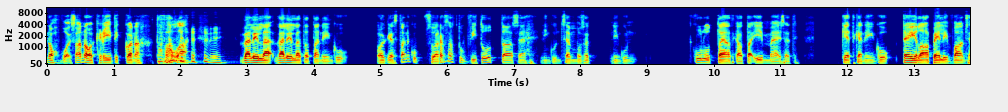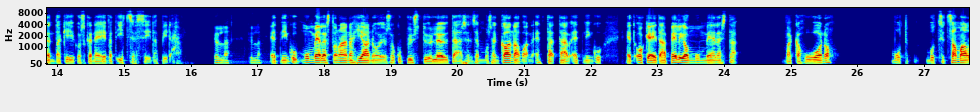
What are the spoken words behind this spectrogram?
no voi sanoa kriitikkona tavallaan, niin. välillä, välillä tota, niin kuin, oikeastaan niin kuin, suoraan sanottu vituttaa se niin kuin, semmoiset niin kuin, kuluttajat kautta immeiset, ketkä niin kuin, teilaa pelin vaan sen takia, koska ne eivät itse siitä pidä. Kyllä, kyllä. Et niin kuin, mun mielestä on aina hienoa, jos joku pystyy löytämään sen semmoisen kanavan, että, tää, et niin kuin, et okei, tämä peli on mun mielestä vaikka huono, mutta mut sitten sama,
